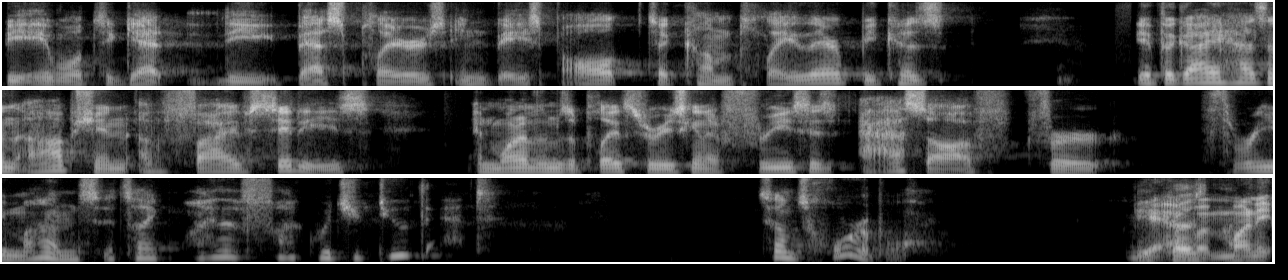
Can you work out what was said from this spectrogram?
be able to get the best players in baseball to come play there because if a guy has an option of five cities and one of them's a place where he's going to freeze his ass off for three months, it's like, why the fuck would you do that? Sounds horrible. Yeah, Because- but money.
